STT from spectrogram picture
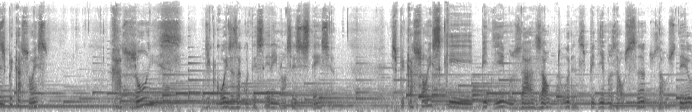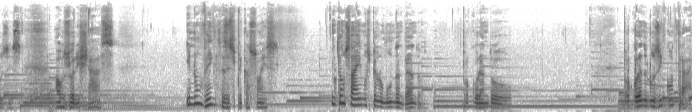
explicações, razões de coisas acontecerem em nossa existência, explicações que pedimos às alturas, pedimos aos santos, aos deuses, aos orixás e não vem essas explicações. Então saímos pelo mundo andando, procurando procurando nos encontrar.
